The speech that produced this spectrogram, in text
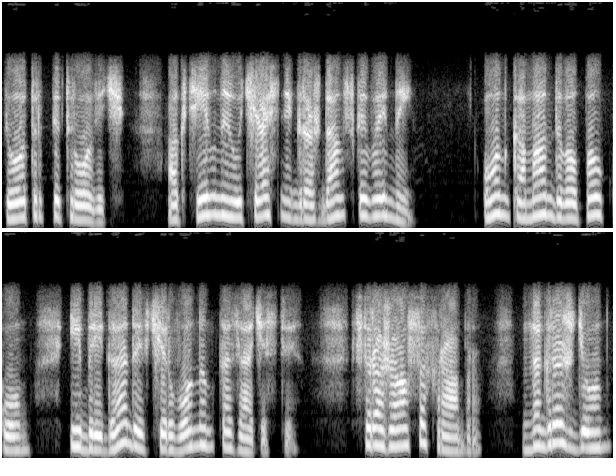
Петр Петрович, активный участник гражданской войны. Он командовал полком и бригадой в червонном казачестве. Сражался храбро, награжден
